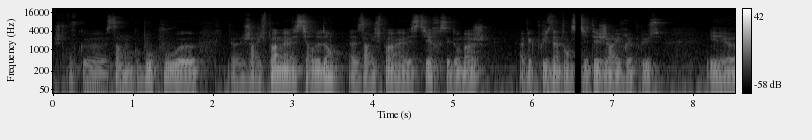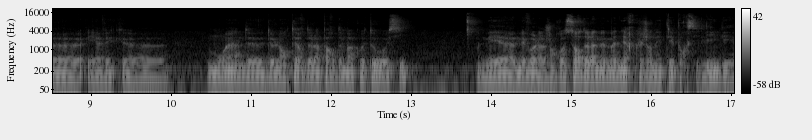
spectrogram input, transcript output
Je trouve que ça manque beaucoup. J'arrive pas à m'investir dedans. Elles n'arrivent pas à m'investir, c'est dommage avec plus d'intensité, j'y plus. Et, euh, et avec euh, moins de, de, lenteur de la part de Makoto aussi. Mais, euh, mais voilà, j'en ressors de la même manière que j'en étais pour Seedling et,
